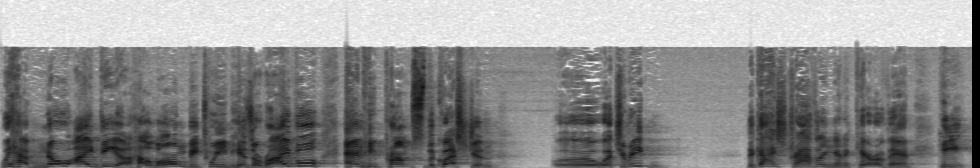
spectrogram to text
We have no idea how long between his arrival and he prompts the question, uh, What you reading? The guy's traveling in a caravan. He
